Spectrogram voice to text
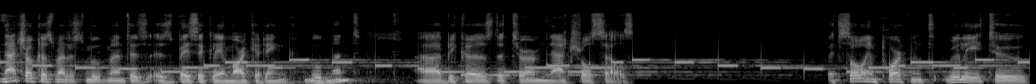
Natural cosmetics movement is, is basically a marketing movement uh, because the term natural sells. It's so important really to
